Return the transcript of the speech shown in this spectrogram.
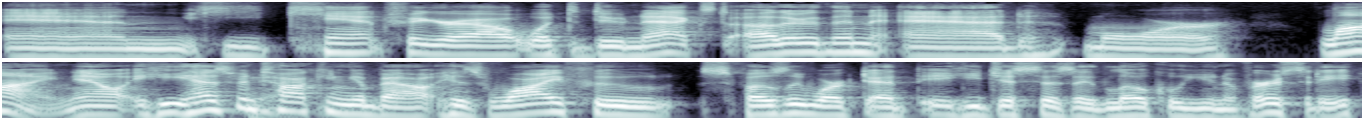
and he can't figure out what to do next other than add more line. Now, he has been Yeah. talking about his wife, who supposedly worked at, he just says a local university,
